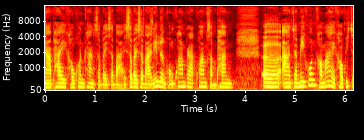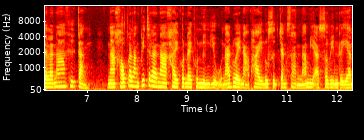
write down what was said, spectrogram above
นาไพ่เขาค่อนข้างสบายๆสบายๆในเรื่องของความรักความสัมพันธ์เอออาจจะมีคนเขามาให้เขาพิจารณาคือกันนะเขากำลังพิจารณาใครคนใดคนหนึ่งอยู่นะด้วยนาไพ่รู้สึกจังสันนะมีอัศวินเหรียญ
